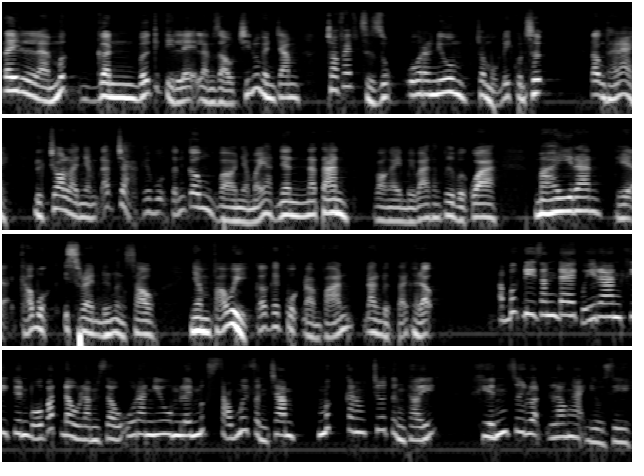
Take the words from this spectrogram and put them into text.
Đây là mức gần với cái tỷ lệ làm giàu 90% cho phép sử dụng uranium cho mục đích quân sự. Động thái này được cho là nhằm đáp trả cái vụ tấn công vào nhà máy hạt nhân Natan vào ngày 13 tháng 4 vừa qua, mà Iran thì lại cáo buộc Israel đứng đằng sau nhằm phá hủy các cái cuộc đàm phán đang được tái khởi động. Ở bước đi răn đe của Iran khi tuyên bố bắt đầu làm dầu uranium lên mức 60%, mức cao chưa từng thấy, khiến dư luận lo ngại điều gì?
